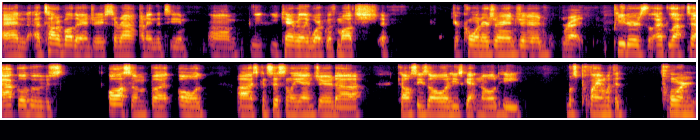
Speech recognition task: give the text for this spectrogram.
And a ton of other injuries surrounding the team. Um, you, you can't really work with much if your corners are injured. Right. Peters at left tackle, who's awesome but old, uh, is consistently injured. Uh, Kelce's old; he's getting old. He was playing with a torn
